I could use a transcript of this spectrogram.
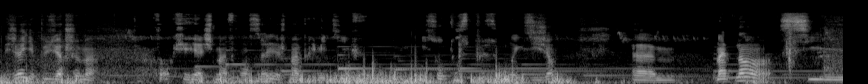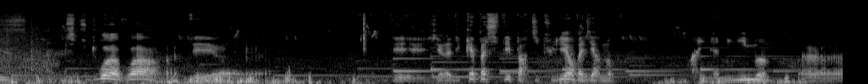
Déjà, il y a plusieurs chemins. Donc il y a le chemin français, il y a le chemin primitif. Ils sont tous plus ou moins exigeants. Euh, maintenant, si, si, tu dois avoir des, euh, des, des capacités particulières, on va dire non. Il y a un minimum. Euh,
